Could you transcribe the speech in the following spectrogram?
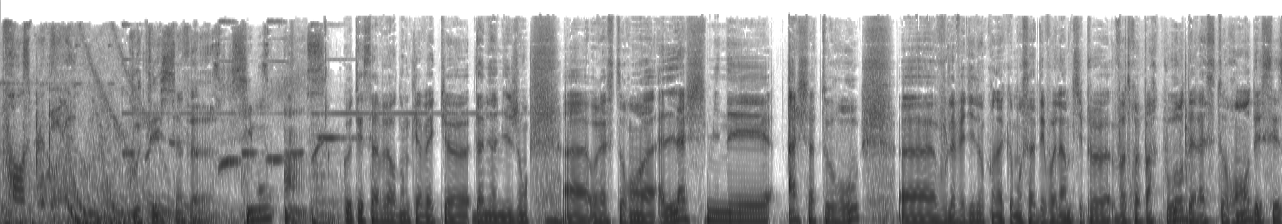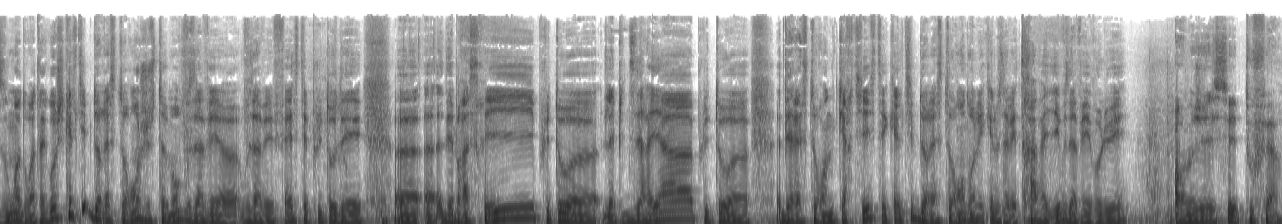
France Bleu Berry. Côté saveur, Simon Hins. Côté saveur, donc avec euh, Damien Mijon euh, au restaurant euh, La Cheminée à Châteauroux. Euh, vous l'avez dit, donc on a commencé à dévoiler un petit peu votre parcours, des restaurants, des saisons à droite à gauche. Quel type de restaurant justement vous avez euh, vous avez fait? C'était plutôt des des brasseries, plutôt euh, de la pizzeria, plutôt euh, des restaurants de quartier? C'était quel type de restaurant dans lesquels vous avez travaillé, vous avez évolué? Alors, j'ai essayé de tout faire.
